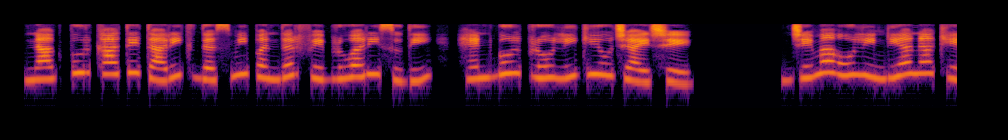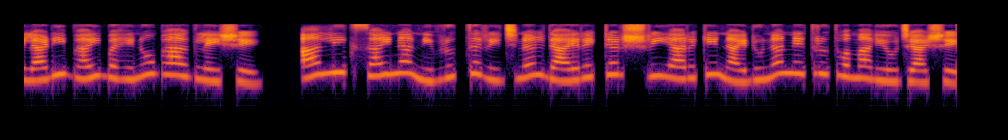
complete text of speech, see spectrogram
નાગપુર ખાતે તારીખ દસમી પંદર ફેબ્રુઆરી સુધી હેન્ડબોલ પ્રો લીગ યોજાય છે. જેમાં ઓલ ઇન્ડિયાના ખેલાડી ભાઈ બહેનો ભાગ લેશે. આ લીગ સાઈના નિવૃત્ત રિજનલ ડાયરેક્ટર શ્રી આર કે નાયડુના નેતૃત્વમાં યોજાશે.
